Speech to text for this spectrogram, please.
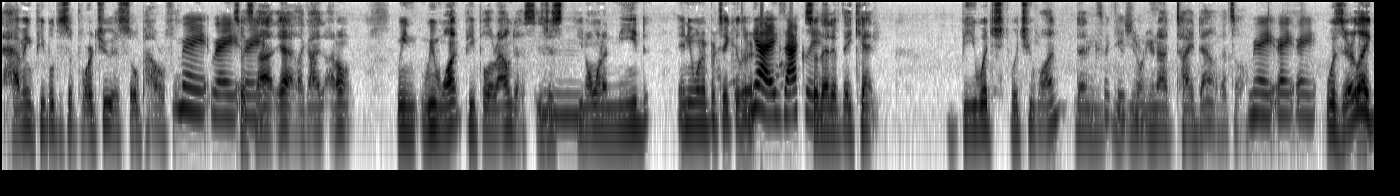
having people to support you is so powerful. Right, right, So it's right. not, yeah, like I, I don't, we, we want people around us. It's just, you don't want to need anyone in particular. Mm-hmm. yeah, exactly. So that if they can't be what, you- what you want, then you, you don't you're not tied down. That's all. right, right, right. Was there like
